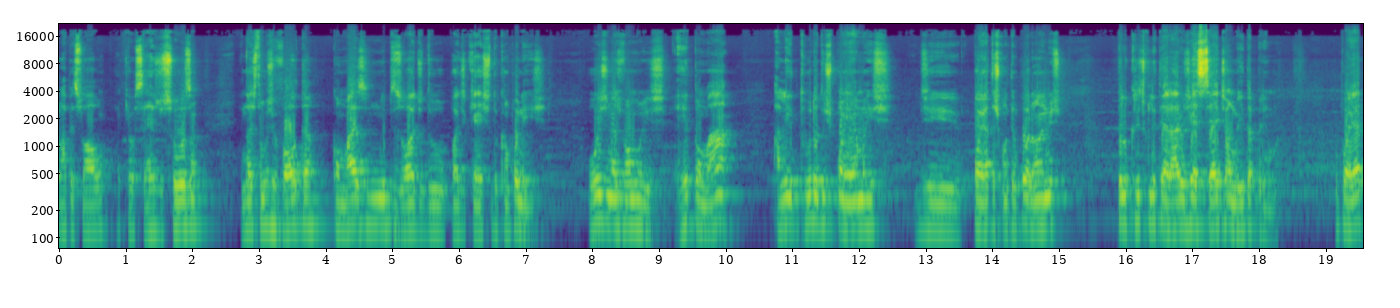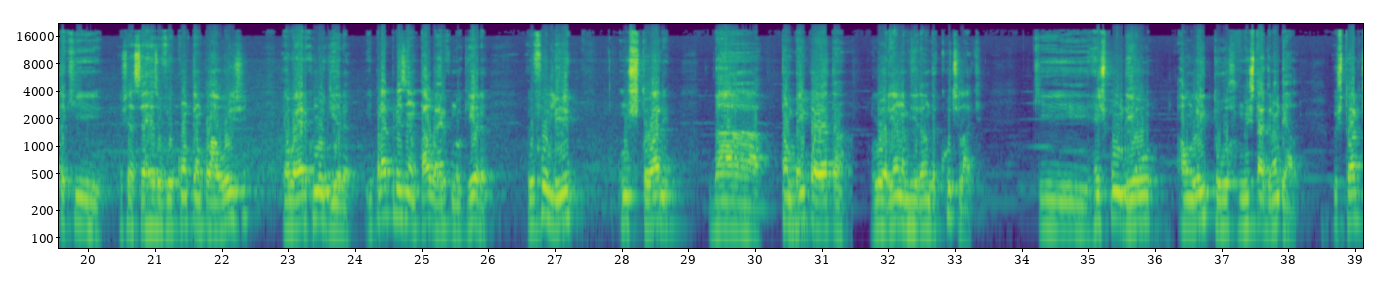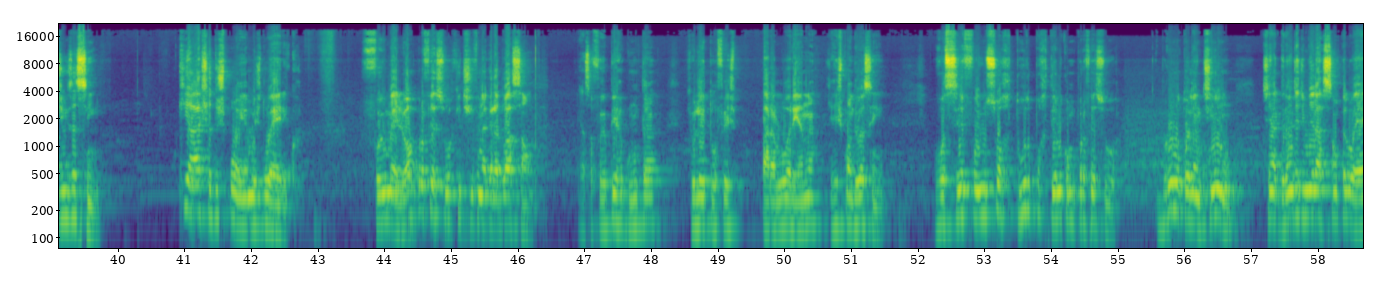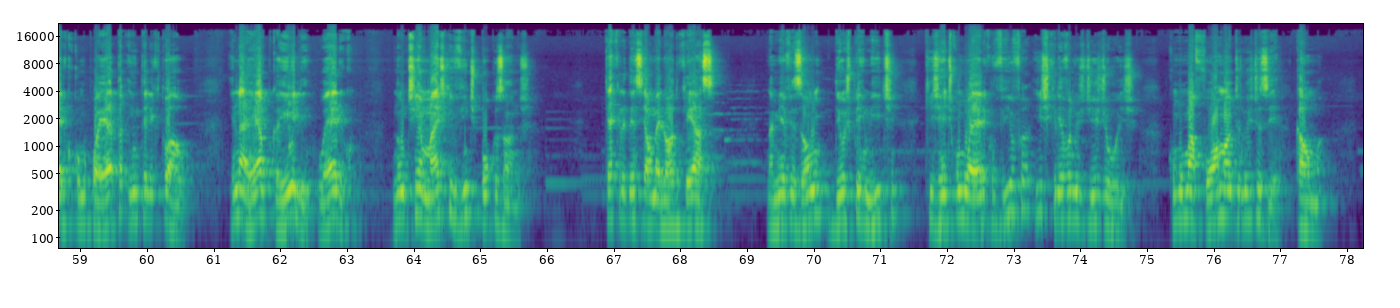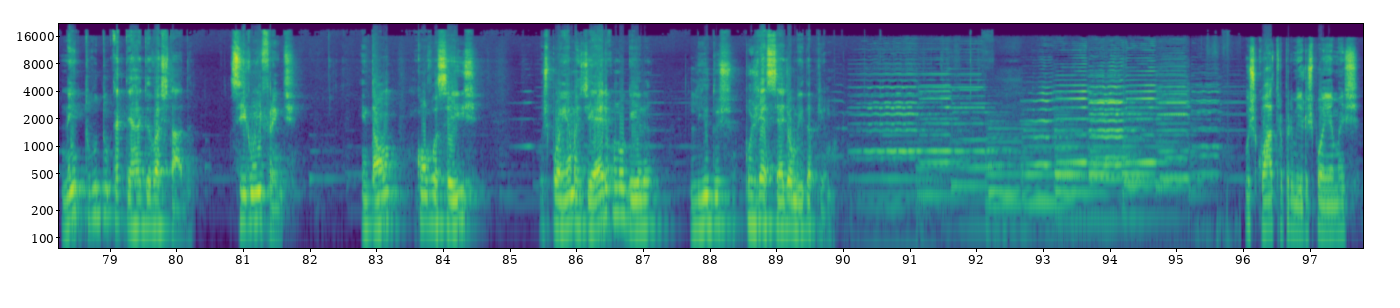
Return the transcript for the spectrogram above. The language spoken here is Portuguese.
Olá pessoal, aqui é o Sérgio de Souza e nós estamos de volta com mais um episódio do podcast do Camponês. Hoje nós vamos retomar a leitura dos poemas de poetas contemporâneos pelo crítico literário Gessé de Almeida Prima. O poeta que o Gessé resolveu contemplar hoje é o Érico Nogueira. E para apresentar o Érico Nogueira, eu vou ler um story da também poeta Lorena Miranda Kutlak, que respondeu a um leitor no Instagram dela. O story diz assim: O que acha dos poemas do Érico? Foi o melhor professor que tive na graduação. Essa foi a pergunta que o leitor fez para Lorena, que respondeu assim: Você foi um sortudo por tê-lo como professor. Bruno Tolentino tinha grande admiração pelo Érico como poeta e intelectual. E na época ele, o Érico, não tinha mais que vinte e poucos anos. Quer credencial melhor do que essa? Na minha visão, Deus permite que gente como o Érico viva e escreva nos dias de hoje, como uma forma de nos dizer: calma, nem tudo é terra devastada. Sigam em frente. Então, com vocês, os poemas de Érico Nogueira, lidos por Gessé de Almeida Primo. Os quatro primeiros poemas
